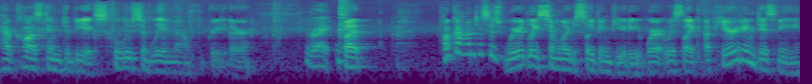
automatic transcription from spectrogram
have caused him to be exclusively a mouth breather. right. But Pocahontas is weirdly similar to Sleeping Beauty, where it was like a period in Disney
